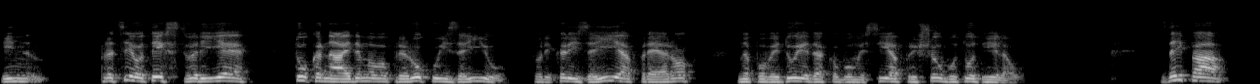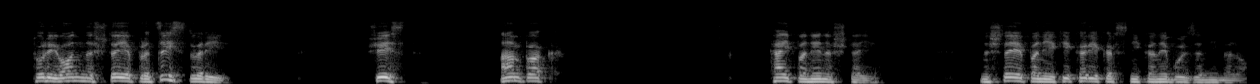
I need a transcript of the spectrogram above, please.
In predvsej od teh stvari je to, kar najdemo v preroku Izaiju. Torej, kar Izaija, prerok, napoveduje, da ko bo Mesija prišel, bo to delal. Zdaj pa, torej, on našteje precej stvari, šest, ampak kaj pa ne našteje? Našteje pa nekaj, kar je krstnika najbolj zanimalo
